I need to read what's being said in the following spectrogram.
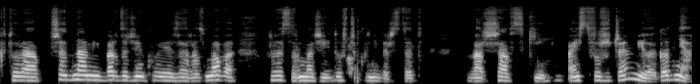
która przed nami. Bardzo dziękuję za rozmowę. Profesor Maciej Duszczyk, Uniwersytet Warszawski. Państwu życzę miłego dnia.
